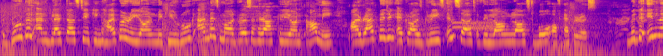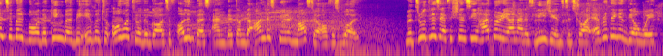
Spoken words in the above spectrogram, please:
The brutal and bloodthirsty King Hyperion, Mickey Rourke and his murderous Heraklion army are rampaging across Greece in search of the long-lost bow of Epirus. With the invincible bow, the king will be able to overthrow the gods of Olympus and become the undisputed master of his world. With ruthless efficiency, Hyperion and his legions destroy everything in their wake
